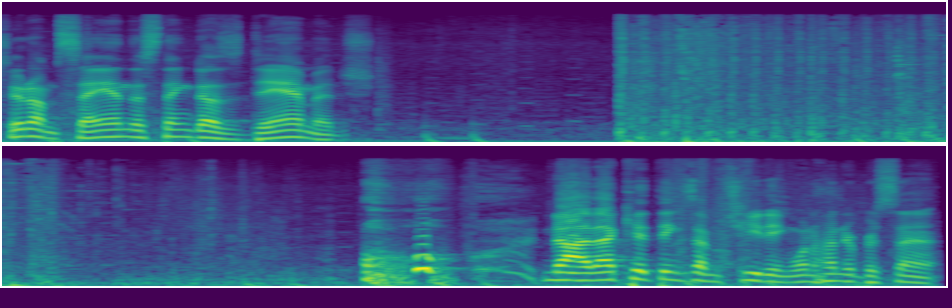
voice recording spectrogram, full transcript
See what I'm saying? This thing does damage. Oh, nah, that kid thinks I'm cheating 100%.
